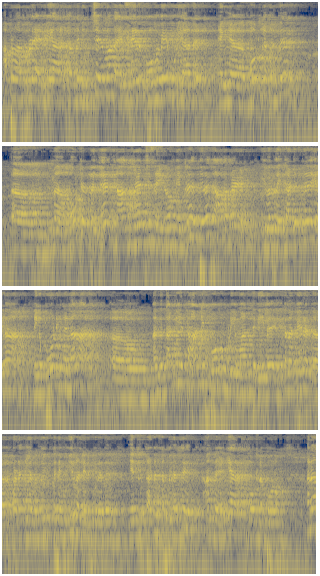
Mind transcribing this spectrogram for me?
அப்புறம் அதுக்குள்ள என்டிஆர்எஃப் வந்து நிச்சயமா தயவு செய்து போகவே முடியாது. எங்க போட்ல வந்து மோட்டர் இருக்கு நாங்க முயற்சி செய்கிறோம் என்று பிறகு அவர்கள் இவர்களை தடுத்து ஏன்னா நீங்க போனீங்கன்னா ஆஹ், அந்த தண்ணியை தாண்டி போக முடியுமான்னு தெரியல. இத்தனை பேர் அந்த படகுல வந்து இத்தனை உயிர்கள் இருக்கிறது என்று தடுத்த பிறகு அந்த என்டிஆர்எஃப் போட்ல போனோம். ஆனா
